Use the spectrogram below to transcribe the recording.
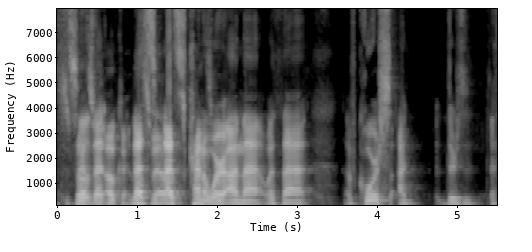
so that's that okay, that's that's that's, kind of That's where I'm at with that. Of course, I there's a, a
